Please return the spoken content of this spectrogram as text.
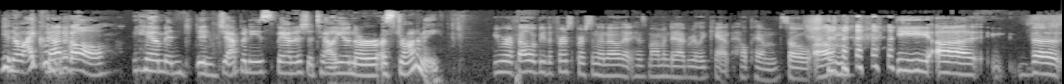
You know i couldn't not at all. him in in japanese spanish italian or astronomy. You, Rafael would be the first person to know that his mom and dad really can't help him. So um, he uh, the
